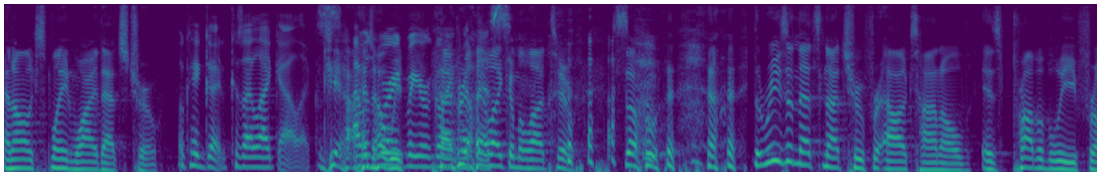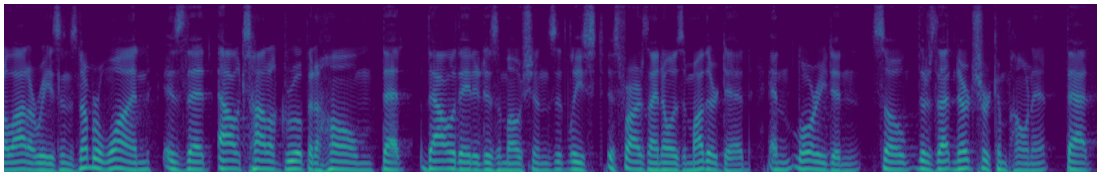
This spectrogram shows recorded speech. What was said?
And I'll explain why that's true. Okay, good, because I like Alex. Yeah, I was know worried we- where you were going I with really this. like him a lot too. so the reason that's not true for Alex Honnold is probably for a lot of reasons. Number one is that Alex Honnold grew up in a home that validated his emotions, at least as far as I know, his mother did, and Lori didn't. So there's that nurture component that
